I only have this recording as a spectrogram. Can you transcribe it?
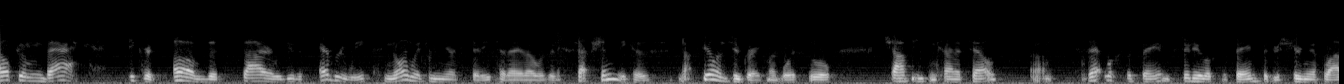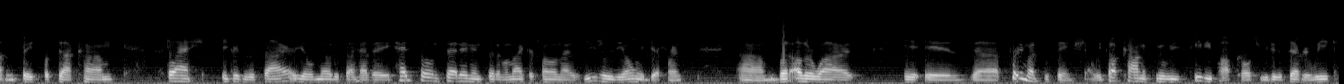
Welcome back. Secrets of the Sire. We do this every week, normally from New York City. Today, though, was an exception because not feeling too great. My voice is a little choppy, you can kind of tell. Um, set looks the same. Studio looks the same. So if you're streaming us live on Facebook.com slash Secrets of the Sire, you'll notice I have a headphone set in instead of a microphone. That is usually the only difference. Um, but otherwise, it is uh, pretty much the same show. We talk comics, movies, TV, pop culture. We do this every week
